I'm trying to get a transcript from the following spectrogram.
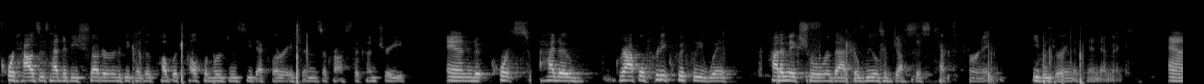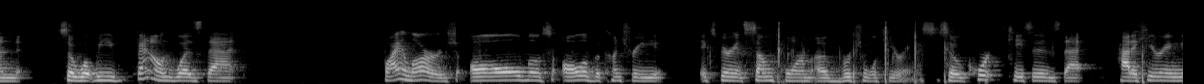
courthouses had to be shuttered because of public health emergency declarations across the country, and courts had to grapple pretty quickly with how to make sure that the wheels of justice kept turning even during the pandemic. And so what we found was that by and large, almost all of the country experienced some form of virtual hearings. So court cases that had a hearing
